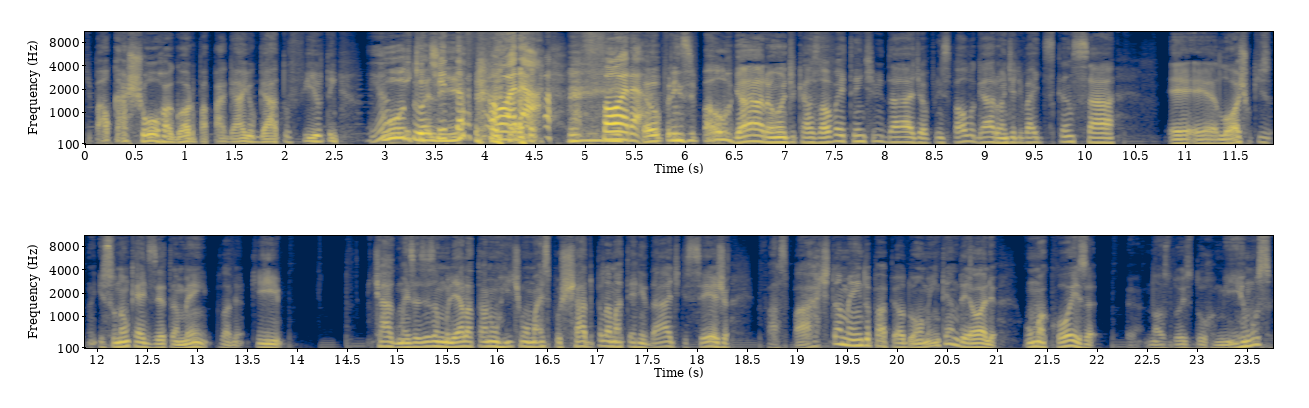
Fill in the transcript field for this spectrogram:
tipo, ah, o cachorro agora, o papagaio, o gato, o filho, tem tudo ali. Fora. fora. É o principal lugar onde o casal vai ter intimidade, é o principal lugar onde ele vai descansar. É, é lógico que isso não quer dizer também, Flávia, que Tiago, mas às vezes a mulher ela tá num ritmo mais puxado pela maternidade, que seja, faz parte também do papel do homem entender, olha, uma coisa, nós dois dormirmos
